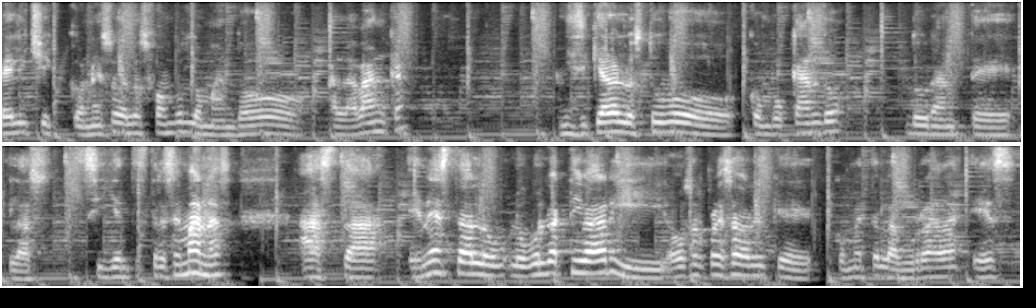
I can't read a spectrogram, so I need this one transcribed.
Belichick con eso de los fumbles lo mandó a la banca. Ni siquiera lo estuvo convocando durante las siguientes tres semanas hasta en esta lo, vuelve a activar y, oh sorpresa, ahora el que comete la burrada es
